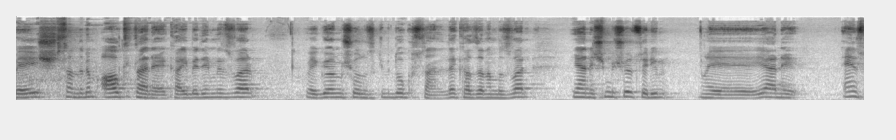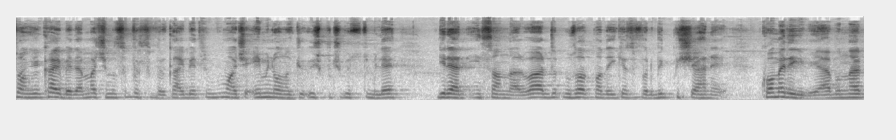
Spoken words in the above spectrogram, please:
5 sanırım 6 tane kaybedenimiz var. Ve görmüş olduğunuz gibi 9 tane de kazanımız var. Yani şimdi şöyle söyleyeyim. Ee, yani en son gün kaybeden maçımı 0-0 kaybettim. Bu maçı emin olun ki 3.5 üstü bile giren insanlar vardır. Uzatmada 2-0 bitmiş yani komedi gibi ya. Bunlar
